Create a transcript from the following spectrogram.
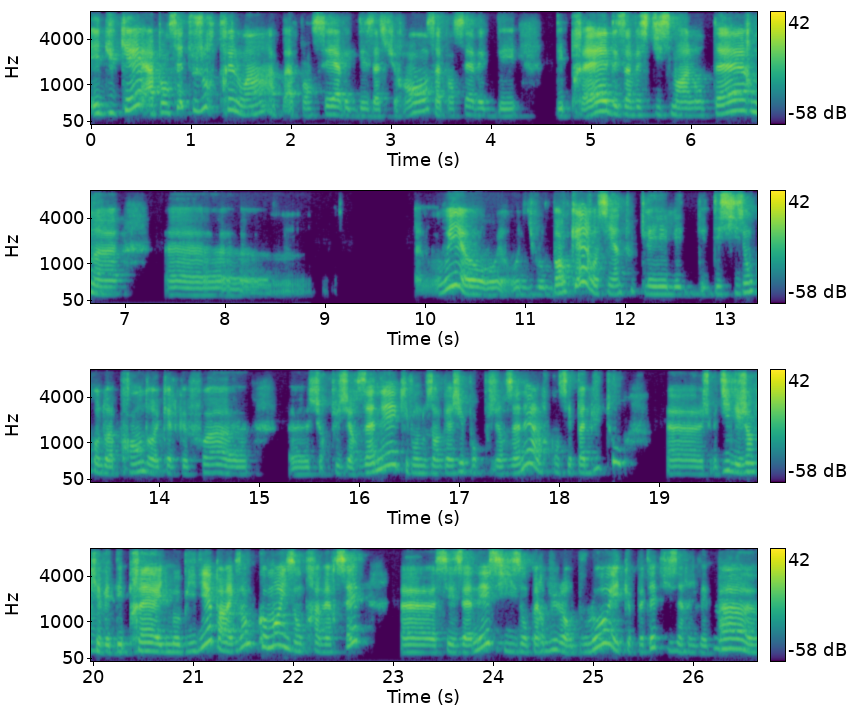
éduqué à penser toujours très loin, à, penser avec des assurances, à penser avec des, des prêts, des investissements à long terme. Euh, oui, au, niveau bancaire aussi, hein, toutes les, décisions qu'on doit prendre quelquefois euh, euh, sur plusieurs années, qui vont nous engager pour plusieurs années, alors qu'on ne sait pas du tout. je me dis, les gens qui avaient des prêts immobiliers, par exemple, comment ils ont traversé ces années s'ils ont perdu leur boulot et que peut-être ils n'arrivaient pas à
